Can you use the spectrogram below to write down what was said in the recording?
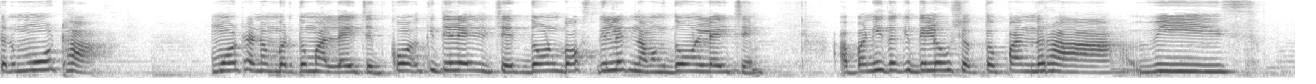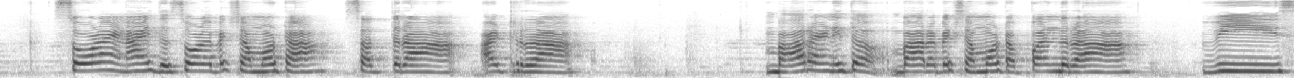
तर मोठा. मोठा नंबर तुम्हाला लिहायचे को किती लिहायचे दोन बॉक्स दिलेत ना मग दोन लिहायचे. आपण इथं किती लिहू शकतो? पंधरा वीस सोळा आहे ना इथं? सोळापेक्षा मोठा सतरा अठरा बारा आहे ना इथं? बारापेक्षा मोठा पंधरा वीस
